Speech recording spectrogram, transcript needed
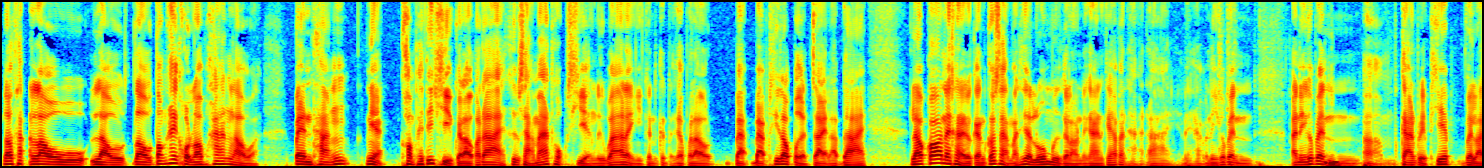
เราเราเราเราต้องให้คนรอบข้างเราอะ เป็นทั้งเนี่ยคอมเพติทีฟกับเราก็ได้ คือสามารถถกเถียงหรือว่าอะไรอย่างงี้กันกับเราแบบแบบที่เราเปิดใจรับได้ แล้วก็ในขณะเดียวกันก็สามารถที่จะร่วมมือกับเราในการแก้ปัญหาได้นะครับ อันนี้ก็เป็นอันนี้ก็เป็นการเปรียบเทียบเวลา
